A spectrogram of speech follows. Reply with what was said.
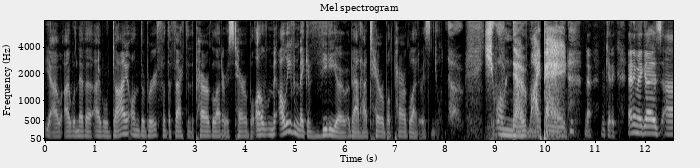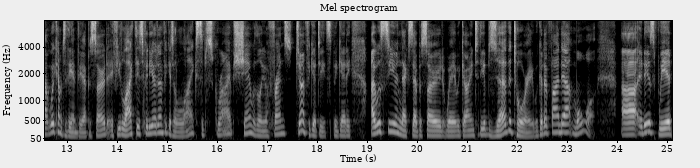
yeah, I, I will never. I will die on the roof for the fact that the paraglider is terrible. I'll I'll even make a video about how terrible the paraglider is, and you'll know. You will know my pain. No, I'm kidding. Anyway, guys, uh, we come to the end of the episode. If you like this video, don't forget to like, subscribe, share with all your friends. Don't forget to eat spaghetti. I will see you in the next episode where we're going to the observatory. We're going to find out more. Uh, it is weird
